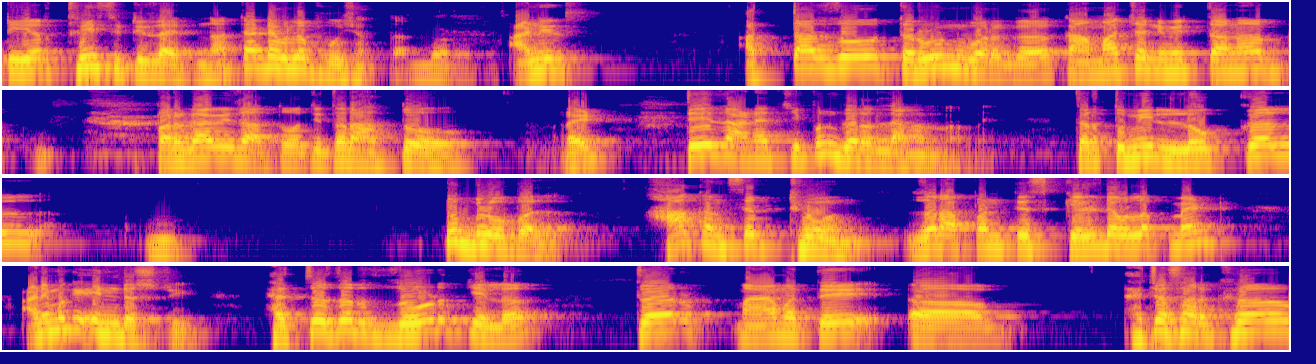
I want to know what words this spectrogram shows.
tier three cities आहेत ना त्या डेव्हलप होऊ शकतात. आणि आत्ता जो तरुण वर्ग कामाच्या निमित्तानं परगावी जातो तिथं राहतो राईट ते जाण्याची पण गरज लागणार नाही. तर तुम्ही लोकल टू ग्लोबल हा कन्सेप्ट ठेवून जर आपण ते स्किल डेव्हलपमेंट आणि मग इंडस्ट्री ह्याचं जर जोड केलं तर माझ्या मते ह्याच्यासारखं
